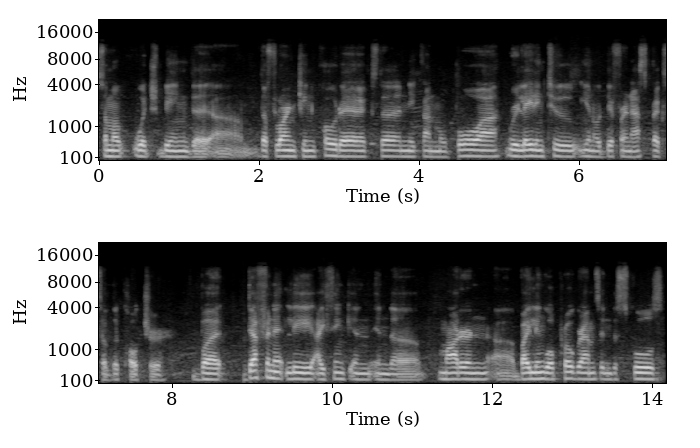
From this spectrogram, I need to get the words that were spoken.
some of which being the um, the Florentine Codex, the Nican Mopohua, relating to you know different aspects of the culture. But definitely, I think in in the modern uh, bilingual programs in the schools,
